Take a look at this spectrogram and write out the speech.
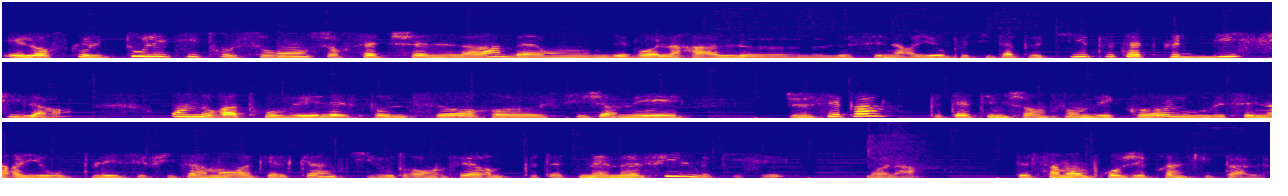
Et lorsque tous les titres seront sur cette chaîne-là, ben, on dévoilera le, scénario petit à petit. Et peut-être que d'ici là, on aura trouvé les sponsors euh, si jamais je sais pas, peut-être une chanson d'école où le scénario plaît suffisamment à quelqu'un qui voudra en faire peut-être même un film, qui sait. Voilà, c'est ça mon projet principal.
